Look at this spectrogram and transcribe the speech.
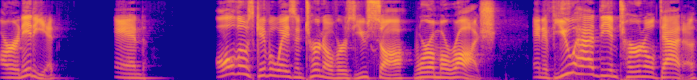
are an idiot, and all those giveaways and turnovers you saw were a mirage. And if you had the internal data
